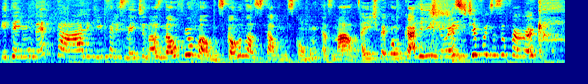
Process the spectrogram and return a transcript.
E tem um detalhe que infelizmente nós não filmamos. Como nós estávamos com muitas malas, a gente pegou um carrinho, esse tipo de supermercado.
